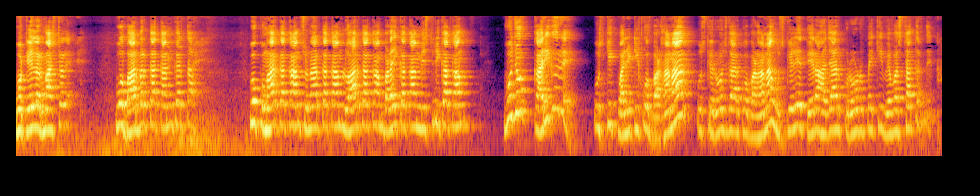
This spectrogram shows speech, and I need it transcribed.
वो टेलर मास्टर है, वो बार्बर का काम करता है, वो कुम्हार का काम, सुनार का काम, लोहार का काम, बढ़ाई का काम, मिस्त्री का काम, वो जो कारीगर है उसकी क्वालिटी को बढ़ाना, उसके रोज़गार को बढ़ाना, उसके लिए तेरह हज़ार करोड़ रुपए की व्यवस्था कर देना।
